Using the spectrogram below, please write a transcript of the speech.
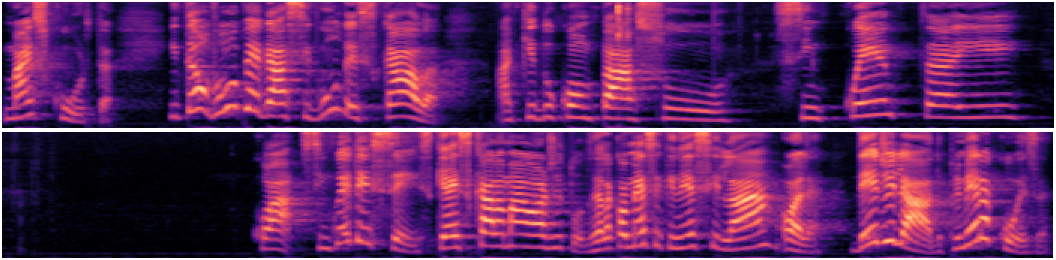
mais curta. Então, vamos pegar a segunda escala aqui do compasso 50 e 56, que é a escala maior de todas. Ela começa aqui nesse Lá, olha, dedilhado, primeira coisa.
